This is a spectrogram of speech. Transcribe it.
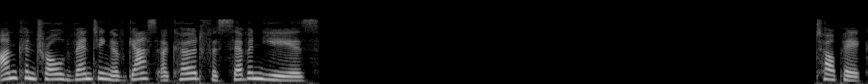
Uncontrolled venting of gas occurred for seven years. Topic:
